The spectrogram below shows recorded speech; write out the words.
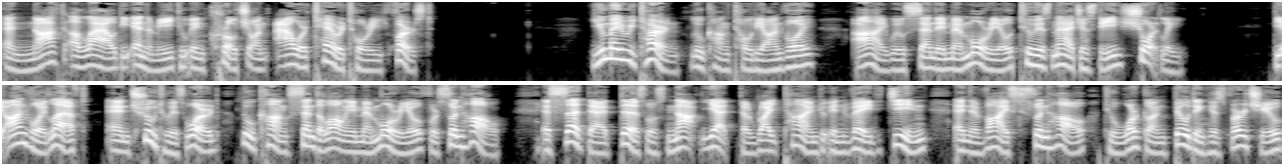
and not allow the enemy to encroach on our territory first. You may return, Lu Kang told the envoy. I will send a memorial to His Majesty shortly. The envoy left, and true to his word, Lu Kang sent along a memorial for Sun Hao. It said that this was not yet the right time to invade Jin and advised Sun Hao to work on building his virtue,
